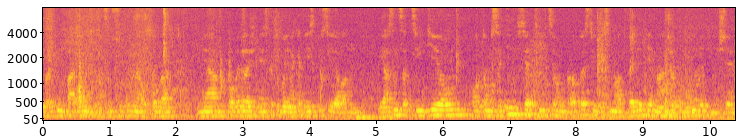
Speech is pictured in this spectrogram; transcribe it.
pred tým parlamentom, ja som súkromná osoba. Mňa povedali, že dneska tu bude nejaká diskusia, len ja som sa cítil po tom 70 tisícovom proteste, kde som mal dve deti a manželku minulý týždeň,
